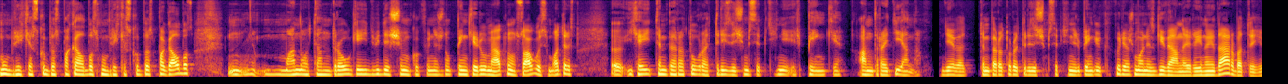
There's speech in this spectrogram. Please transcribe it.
mums reikia skubios pagalbos, mums reikia skubios pagalbos. Mano ten draugiai 20, kokių nežinau, 5 metų nusaugusi moteris, uh, jai temperatūra 37 ir 5 antrą dieną. Dieve, temperatūra 37 ir 5, kai kurie žmonės gyvena ir eina į darbą, tai,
